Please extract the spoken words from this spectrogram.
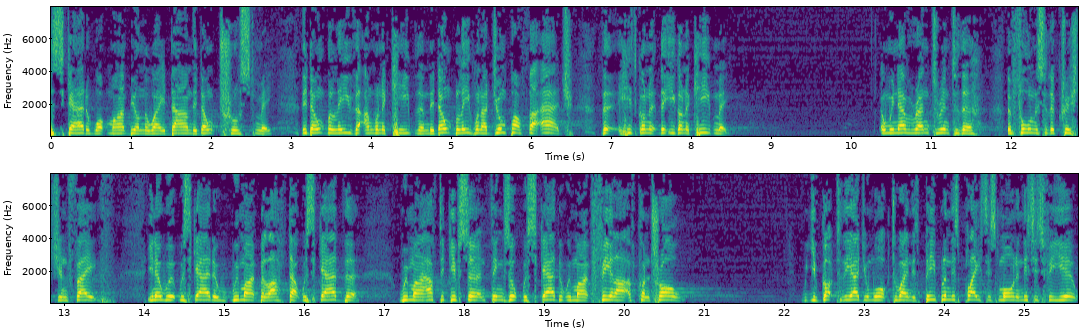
scared of what might be on the way down. They don't trust me. They don't believe that I'm going to keep them. They don't believe when I jump off that edge that, he's gonna, that you're going to keep me. And we never enter into the, the fullness of the Christian faith. You know, we're, we're scared of, we might be laughed at. We're scared that we might have to give certain things up. We're scared that we might feel out of control. You've got to the edge and walked away, and there's people in this place this morning. This is for you.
